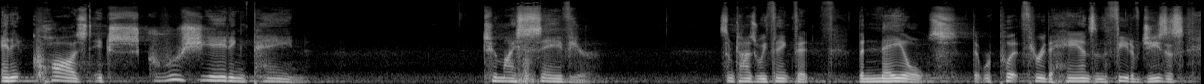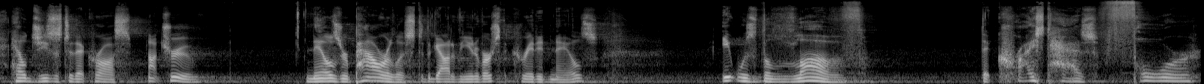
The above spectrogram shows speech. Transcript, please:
and it caused excruciating pain to my Savior. Sometimes we think that the nails that were put through the hands and the feet of Jesus held Jesus to that cross. Not true. Nails are powerless to the God of the universe that created nails. It was the love that Christ has for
